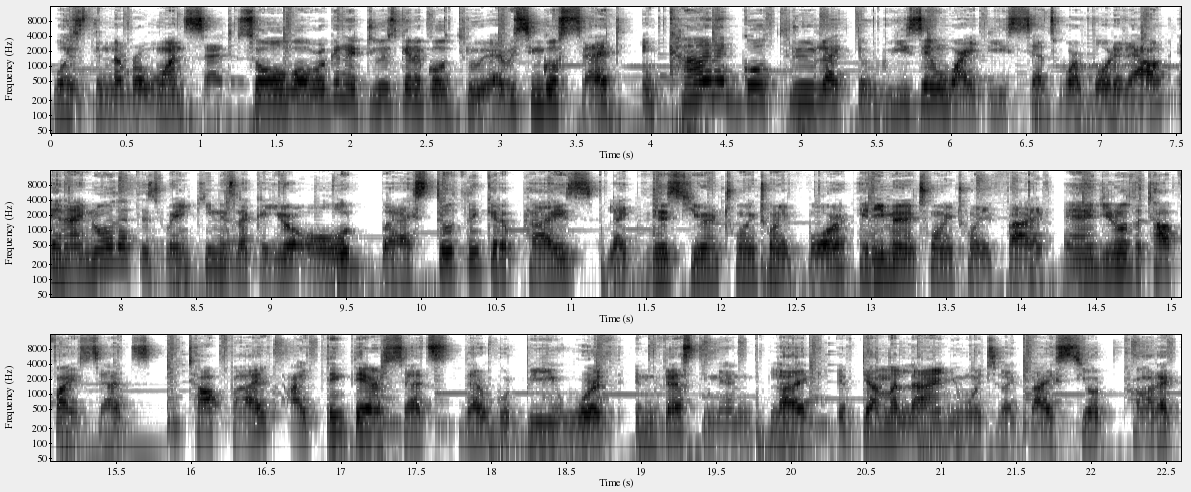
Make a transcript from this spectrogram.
was the number one set. So what we're gonna do is gonna go through every single set and kind of go through like the reason why these sets were voted out. And I know that this ranking is like a year old, but I still think it applies like this year in 2024 and even in 2025. And you know the top five sets, top five, I think they are sets that would be worth investing in. Like if down the line you want to like buy sealed product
